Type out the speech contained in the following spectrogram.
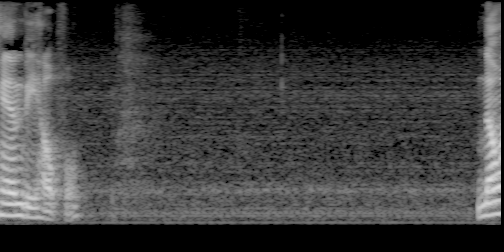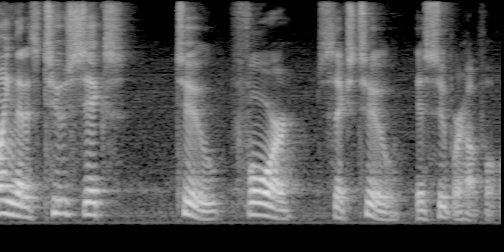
can be helpful. Knowing that it's two six two four six two is super helpful.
